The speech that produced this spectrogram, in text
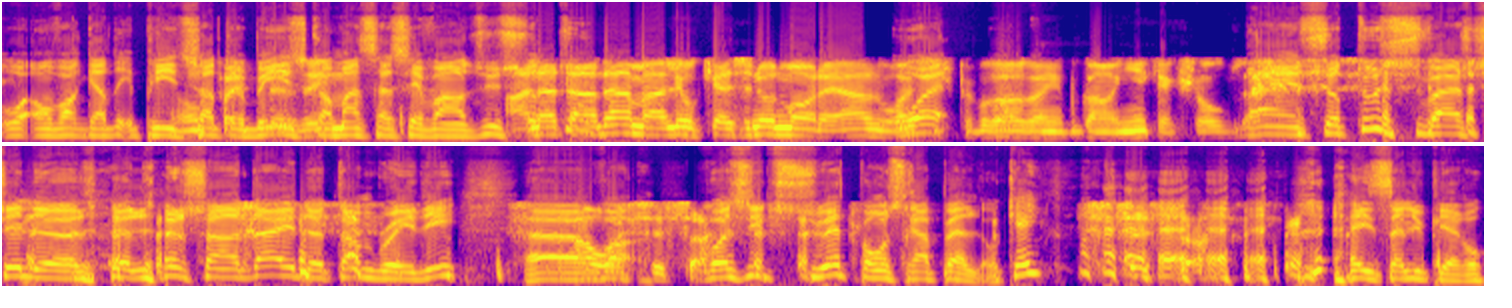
ouais, on va regarder. Puis On fait Sotheby's, plaisir. comment ça s'est vendu. En Surtout- attendant, m'aller au casino de Montréal, ouais, Ouais. si je peux gagner, gagner quelque chose. Ben, surtout si tu vas acheter le, le, le chandail de Tom Brady. Euh, Ah ouais, c'est ça. Vas-y tout de suite, puis on se rappelle, OK? hey, salut Pierrot.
